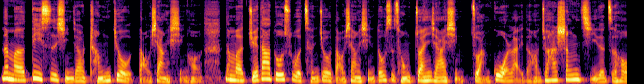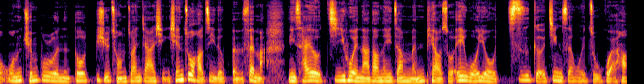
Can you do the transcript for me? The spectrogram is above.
那么第四型叫成就导向型哈，那么绝大多数的成就导向型都是从专家型转过来的哈，就它升级了之后，我们全部人都必须从专家型先做好自己的本分嘛，你才有机会拿到那一张门票，说哎，我有资格晋升为主管哈。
